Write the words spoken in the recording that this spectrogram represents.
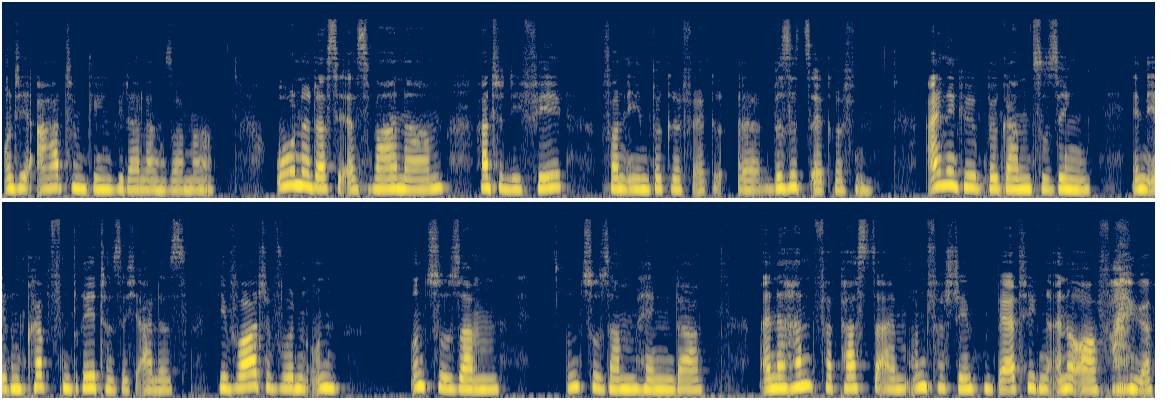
und ihr Atem ging wieder langsamer. Ohne dass sie es wahrnahmen, hatte die Fee von ihnen Begriff ergr äh, Besitz ergriffen. Einige begannen zu singen, in ihren Köpfen drehte sich alles, die Worte wurden un unzusammen unzusammenhängender. Eine Hand verpasste einem unverschämten Bärtigen eine Ohrfeige.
